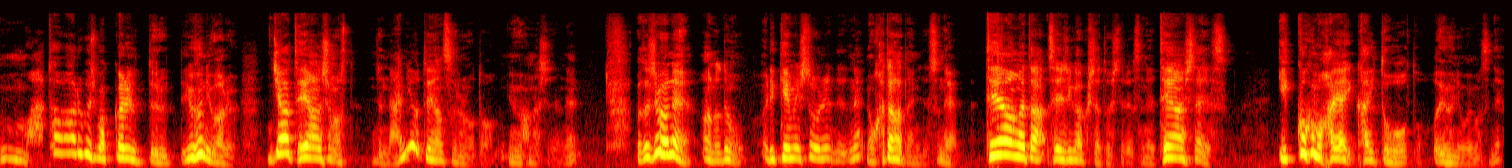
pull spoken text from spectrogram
また悪口ばっかり言ってるっていうふうに言われる。じゃあ提案します。じゃあ何を提案するのという話でね。私はね、あの、でも、立憲民主党、の方々にですね、提案型政治学者としてですね、提案したいです。一刻も早い回答をというふうに思いますね。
